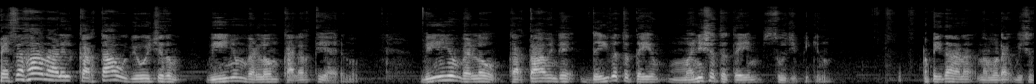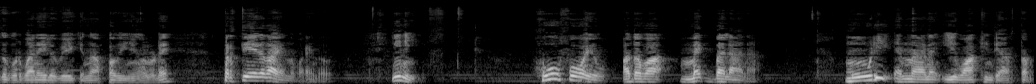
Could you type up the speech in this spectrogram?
പെസഹ നാളിൽ കർത്താവ് ഉപയോഗിച്ചതും വീഞ്ഞും വെള്ളവും കലർത്തിയായിരുന്നു. വീഞ്ഞും വെള്ളവും കർത്താവിന്റെ ദൈവത്വത്തെയും മനുഷ്യത്വത്തെയും സൂചിപ്പിക്കുന്നു. അപ്പൊ ഇതാണ് നമ്മുടെ വിശുദ്ധ കുർബാനയിൽ ഉപയോഗിക്കുന്ന അപ്പവീഞ്ഞുകളുടെ പ്രത്യേകത എന്ന് പറയുന്നത്. ഇനി ഹൂഫോയോ അഥവാ മെക്ബലാന. മൂടി എന്നാണ് ഈ വാക്കിന്റെ അർത്ഥം.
